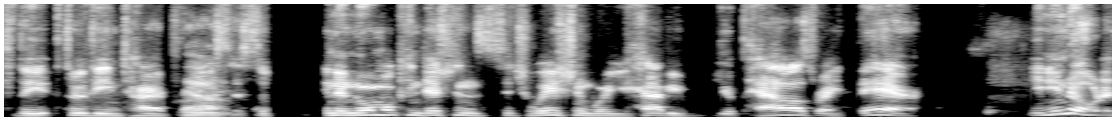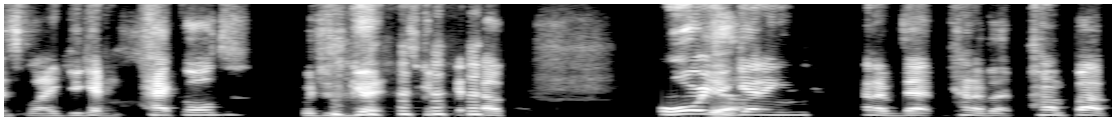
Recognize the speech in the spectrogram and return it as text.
through the, through the entire Yeah. process. So in a normal conditions situation where you have your, your pals right there, and you know what it's like. You're getting heckled, which is good. It's good get out. Or you're Yeah. getting kind of that kind of that pump up,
